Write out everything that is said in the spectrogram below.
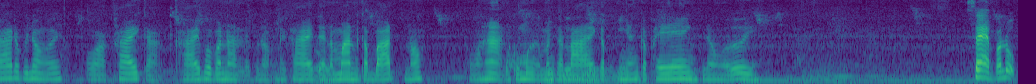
ร้านเราพี่น้องเลยเพราะว่าขายกะขายเพราะวันนั้นแหละพี่น้องได้ขายแต่น้ำมันกับบัตรเนาะเพราะว่าห้างก็มือมันก็หลายกับอิหยังกับแพงพี่น้องเอ้ยแซ่บปะลูก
